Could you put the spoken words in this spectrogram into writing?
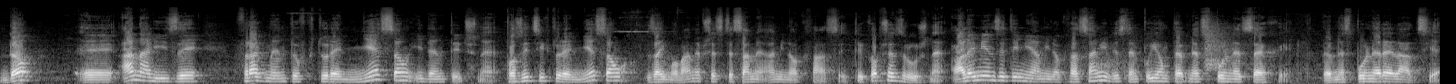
do e, analizy fragmentów, które nie są identyczne, pozycji, które nie są zajmowane przez te same aminokwasy, tylko przez różne, ale między tymi aminokwasami występują pewne wspólne cechy pewne wspólne relacje.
